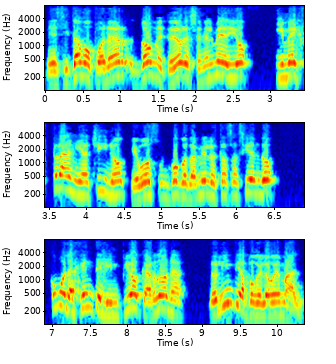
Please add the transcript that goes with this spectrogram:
necesitamos poner dos metedores en el medio y me extraña, Chino, que vos un poco también lo estás haciendo, cómo la gente limpió a Cardona. Lo limpia porque lo ve mal,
